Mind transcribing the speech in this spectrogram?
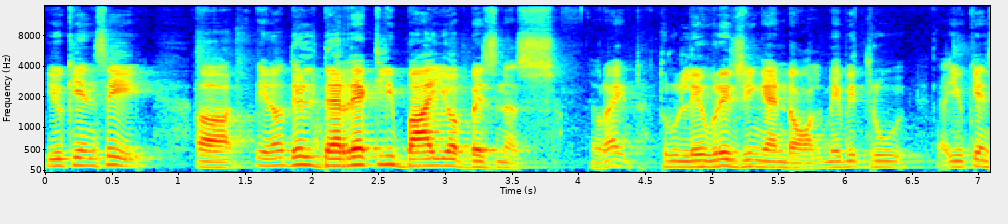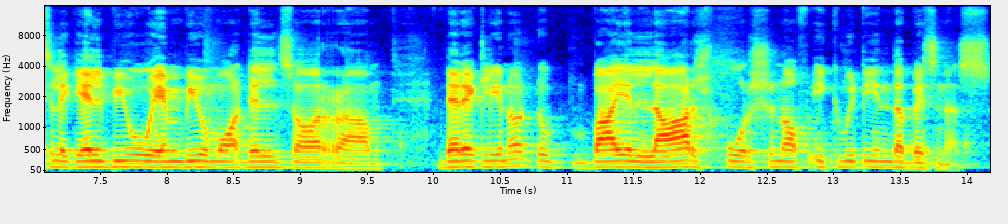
you can say uh, you know they'll directly buy your business right? Through leveraging and all. Maybe through you can say like LBO, MBO models or um, directly you know to buy a large portion of equity in the business.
